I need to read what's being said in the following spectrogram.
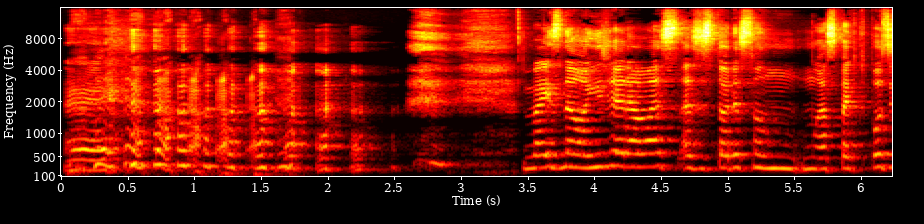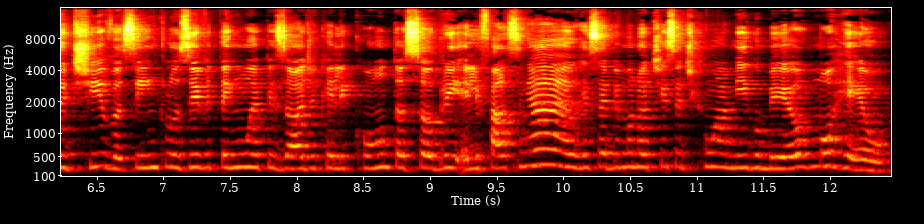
Mas não, em geral as, as histórias são um aspecto positivo, assim. Inclusive tem um episódio que ele conta sobre. Ele fala assim: Ah, eu recebi uma notícia de que um amigo meu morreu.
